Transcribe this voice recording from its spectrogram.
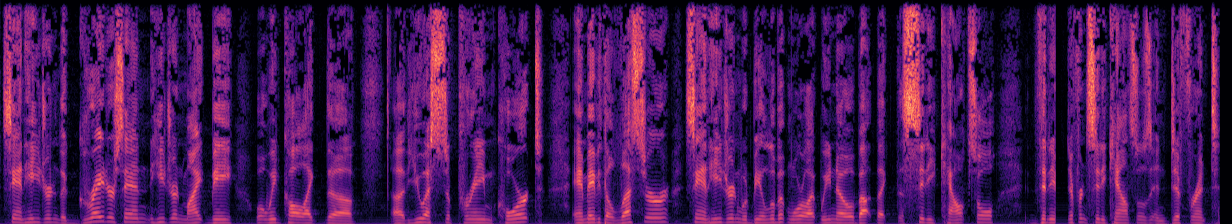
Sanhedrin. The greater Sanhedrin might be what we'd call like the, uh, the U.S. Supreme Court, and maybe the lesser Sanhedrin would be a little bit more like we know about like the city council, different city councils in different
